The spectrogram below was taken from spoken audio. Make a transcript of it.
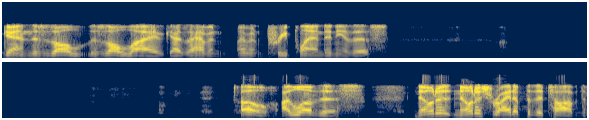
Again, this is all this is all live, guys. I haven't I haven't pre-planned any of this. Oh, I love this. Notice, notice right up at the top, the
